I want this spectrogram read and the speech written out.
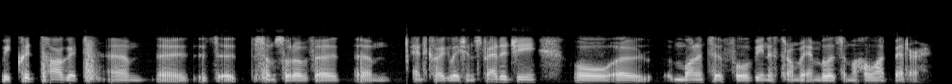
we could target um, uh, uh some sort of uh, um, anticoagulation strategy or uh, monitor for venous thromboembolism a whole lot better?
